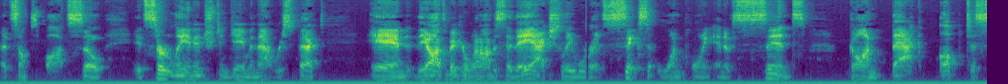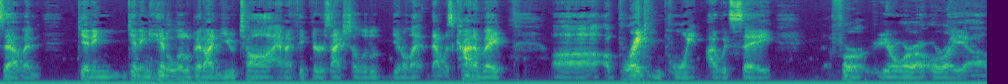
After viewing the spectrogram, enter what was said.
at some spots, so it's certainly an interesting game in that respect. And the odds maker went on to say they actually were at six at one point and have since gone back up to seven getting getting hit a little bit on Utah, and I think there's actually a little, you know, that, that was kind of a uh, a breaking point, I would say, for you know, or, or a uh,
